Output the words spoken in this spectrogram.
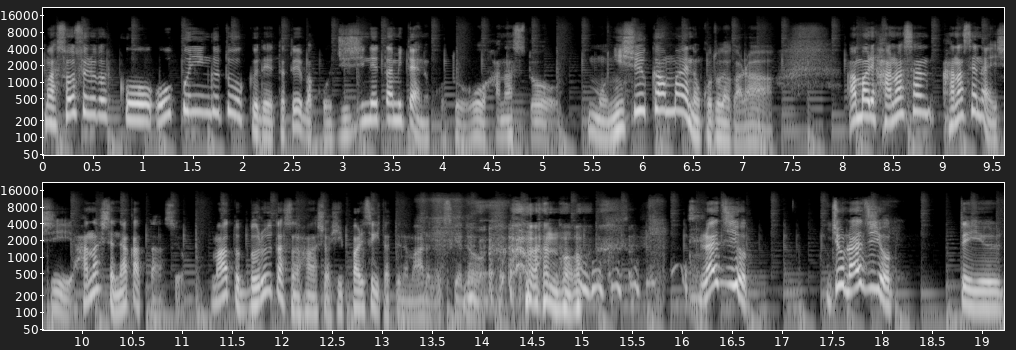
まあ、そうすると、こう、オープニングトークで、例えば、こう、時事ネタみたいなことを話すと、もう2週間前のことだから、あんまり話さん、話せないし、話してなかったんですよ。まあ、あと、ブルータスの話を引っ張りすぎたっていうのもあるんですけど、あの、ラジオ、一応ラジオっていう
